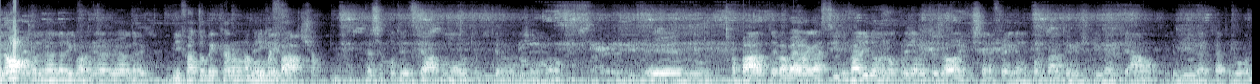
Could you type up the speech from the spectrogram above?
No! Dobbiamo andare qua, dobbiamo andare qua. Mi hai fatto beccare una bomba in fa? faccia. Adesso è potenziato molto ti tirano così. Ehm, a parte, vabbè ragazzi, i livelli dove non prendiamo i tesori, chi se ne frega, l'importante è che ci divertiamo e che vi divertiate voi.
